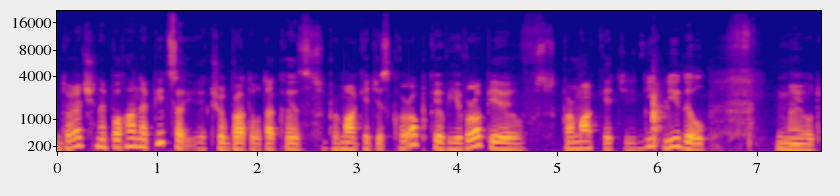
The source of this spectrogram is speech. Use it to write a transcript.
До речі, непогана піца, якщо брати отак з супермаркеті з коробки в Європі, в супермаркеті Lidl, ми от,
